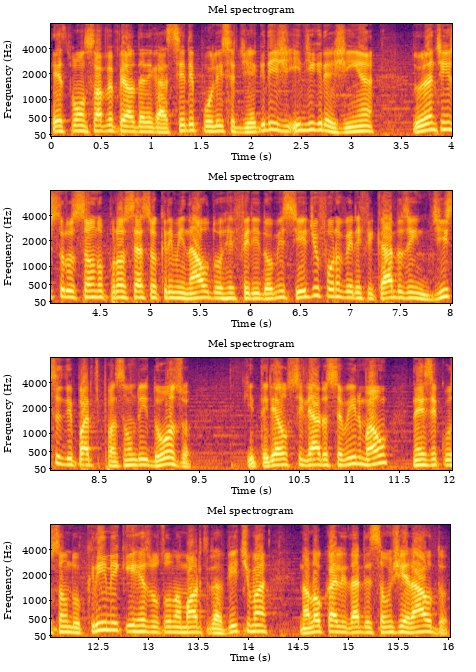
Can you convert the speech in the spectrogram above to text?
responsável pela delegacia de polícia de e de Igrejinha, durante a instrução do processo criminal do referido homicídio foram verificados indícios de participação do idoso, que teria auxiliado seu irmão na execução do crime que resultou na morte da vítima na localidade de São Geraldo,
